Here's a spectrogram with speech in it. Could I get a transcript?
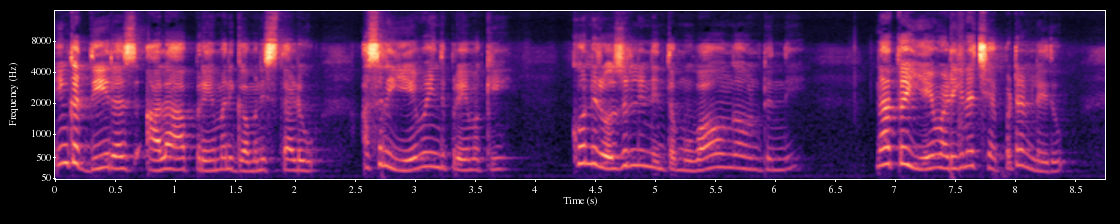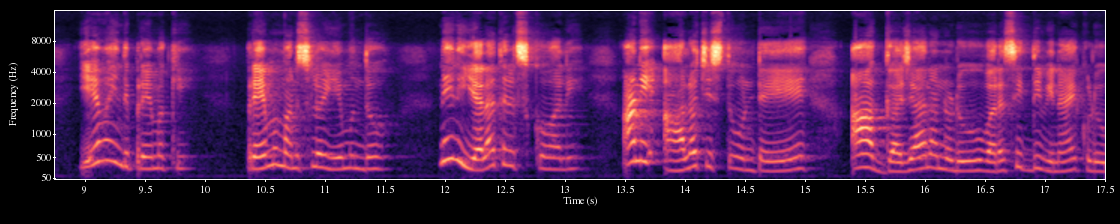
ఇంకా ధీరజ్ అలా ప్రేమని గమనిస్తాడు. అసలు ఏమైంది ప్రేమకి? కొన్ని రోజులు నేను ఇంత ముభావంగా ఉంటుంది. నాతో ఏం అడిగినా చెప్పటం లేదు. ఏమైంది ప్రేమకి? ప్రేమ మనసులో ఏముందో నేను ఎలా తెలుసుకోవాలి? అని ఆలోచిస్తూ ఉంటే ఆ గజాననుడు వరసిద్ధి వినాయకుడు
